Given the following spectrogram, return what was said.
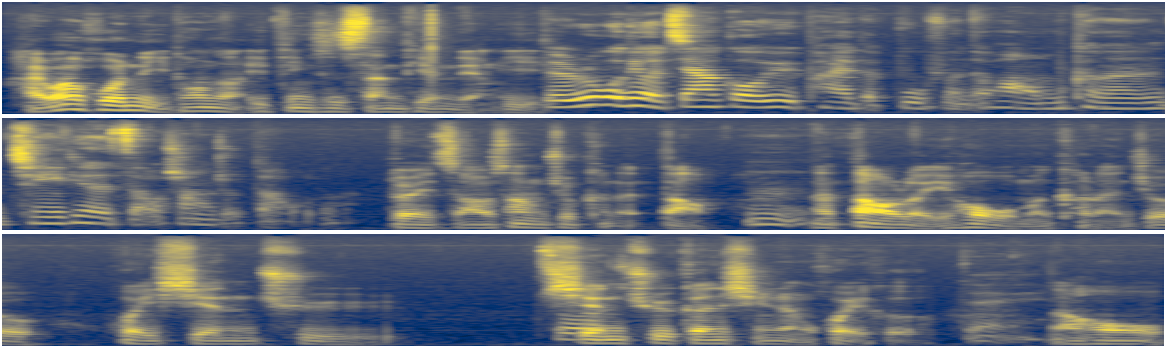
海外婚礼通常一定是三天两夜。对，如果你有加购预拍的部分的话，我们可能前一天的早上就到了。对，早上就可能到。嗯，那到了以后，我们可能就会先去，先去跟新人会合，对，然后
